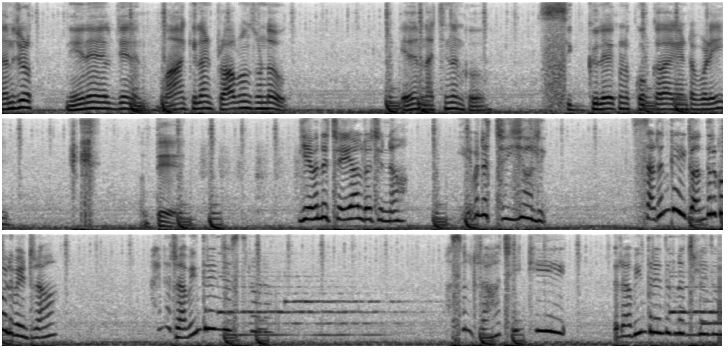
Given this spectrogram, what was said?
నన్ను చూడ. నేనే హెల్ప్ చేయను మాకు ఇలాంటి ప్రాబ్లమ్స్ ఉండవు. ఏదైనా నచ్చిందనుకో. సిగ్గు లేకుండా కుక్కలాగా వెంటపడి అంతే. ఏమైనా చెయ్యాలరా చిన్న? ఏమైనా చెయ్యాలి. సడన్గా ఈ గందరగోళం ఏంట్రా? ఆయన రవీంద్ర ఏం చేస్తున్నాడు? అసలు రాజీకి రవీంద్ర ఎందుకు నచ్చలేదు?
